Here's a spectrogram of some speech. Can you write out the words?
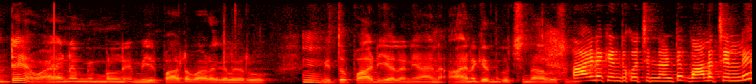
అంటే ఆయన మిమ్మల్ని మీరు పాట పాడగలరు? మీతో పాడియాలని ఆయన ఆయనకి ఎందుకు వచ్చింది ఆలోచన? ఆయనకి ఎందుకు వచ్చిందంటే వాళ్ళ చెల్లె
